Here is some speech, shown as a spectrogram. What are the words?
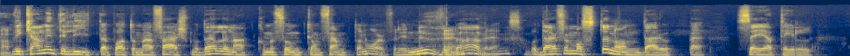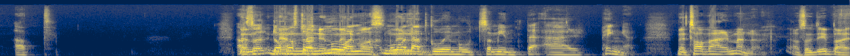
Ja. vi kan inte lita på att de här affärsmodellerna kommer funka om 15 år, för det är nu vi Nej, behöver det det. Och därför måste någon där uppe säga till att Alltså, Men- de men- måste ha men- ett men mål, måste- mål att gå emot som inte är pengar. Men ta värmen nu. Alltså det är bara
